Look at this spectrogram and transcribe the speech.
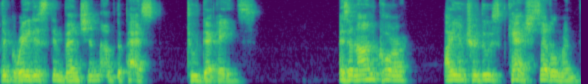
the greatest invention of the past two decades. As an encore, I introduced cash settlement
